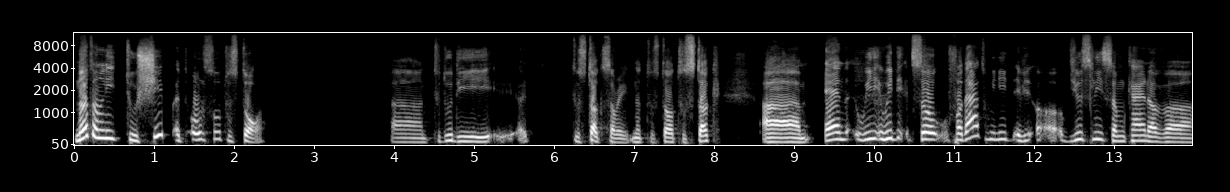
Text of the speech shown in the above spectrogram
not only to ship, but also to store, uh, to do the, uh, to stock, sorry, not to store, to stock. Um, and we, we did, so for that, we need obviously some kind of uh,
